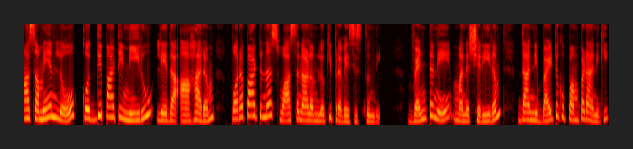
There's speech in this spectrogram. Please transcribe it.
ఆ సమయంలో కొద్దిపాటి నీరు లేదా ఆహారం పొరపాటున శ్వాసనాళంలోకి ప్రవేశిస్తుంది. వెంటనే మన శరీరం దాన్ని బయటకు పంపడానికి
